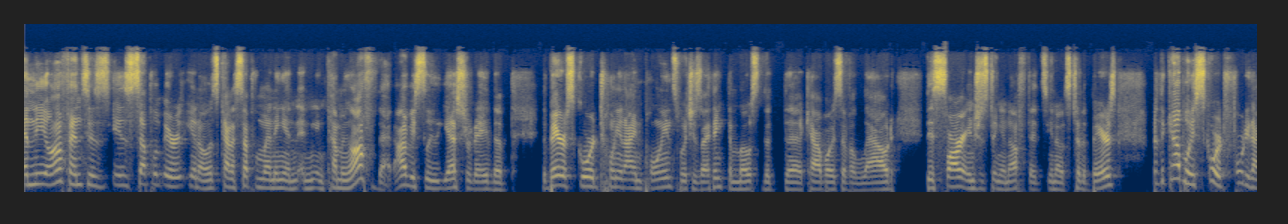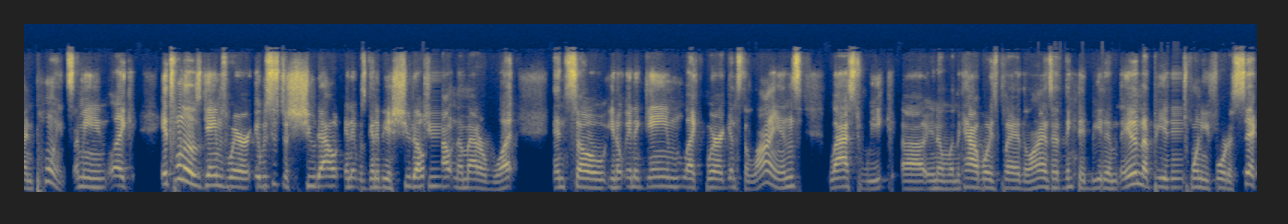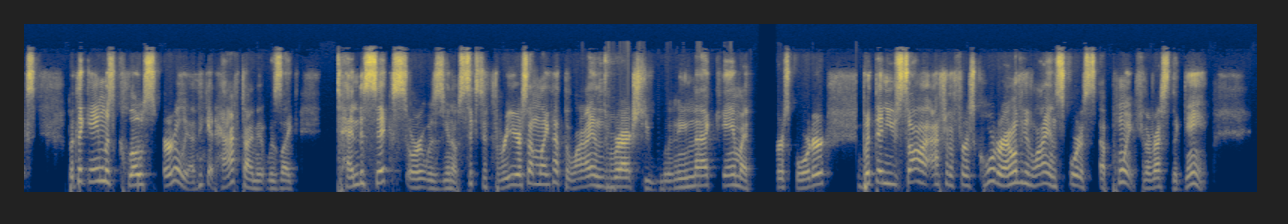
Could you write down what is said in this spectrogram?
and the offense is is supplement you know it's kind of supplementing and, and, and, coming off of that. Obviously yesterday the the bears scored 29 points which is i think the most that the cowboys have allowed this far. Interesting enough that you know it's to the bears. But the cowboys scored 49 points. I mean like it's one of those games where it was just a shootout and it was going to be a shootout shootout no matter what. And so you know in a game like where against the lions last week uh you know when the cowboys played the lions i think they beat them they ended up beating 24 to 6 but the game was close early. I think at halftime it was like 10 to 6 or it was you know 6 to 3 or something like that the lions were actually winning that game i first quarter. But then you saw after the first quarter i don't think the lions scored a, point for the rest of the game.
